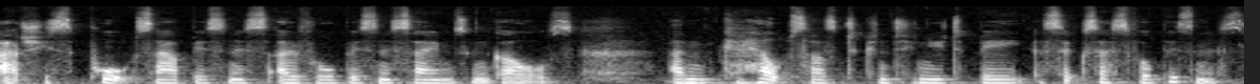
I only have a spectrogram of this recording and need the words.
actually supports our business overall business aims and goals and um, helps us to continue to be a successful business.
